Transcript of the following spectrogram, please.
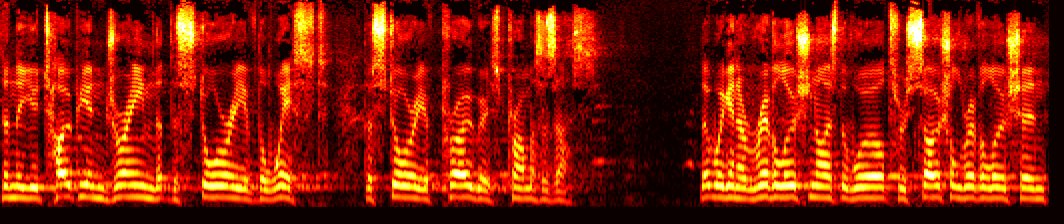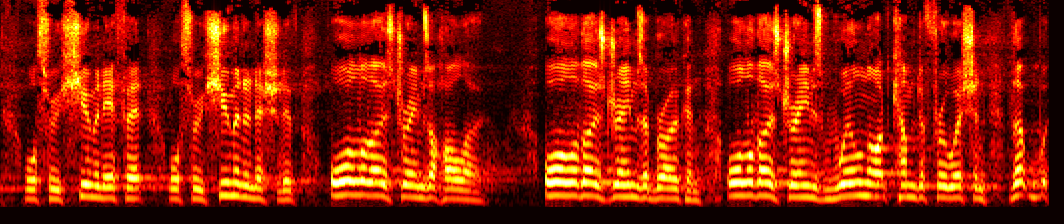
than the utopian dream that the story of the West the story of progress promises us. That we're going to revolutionize the world through social revolution or through human effort or through human initiative. All of those dreams are hollow. All of those dreams are broken. All of those dreams will not come to fruition. The,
